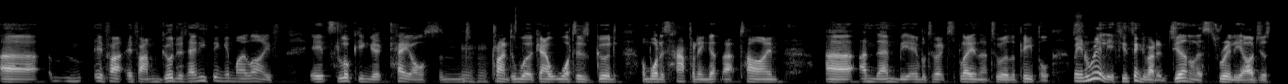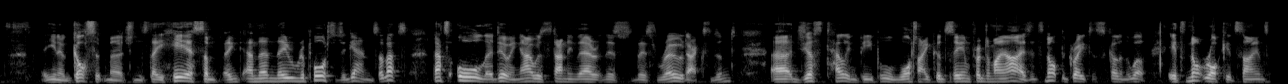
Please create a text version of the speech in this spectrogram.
uh, if I if I'm good at anything in my life, it's looking at chaos and trying to work out what is good and what is happening at that time, uh, and then be able to explain that to other people. I mean, really, if you think about it, journalists really are just you know gossip merchants. They hear something and then they report it again. So that's that's all they're doing. I was standing there at this this road accident, uh, just telling people what I could see in front of my eyes. It's not the greatest skill in the world. It's not rocket science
